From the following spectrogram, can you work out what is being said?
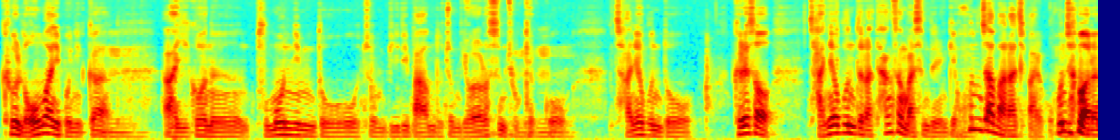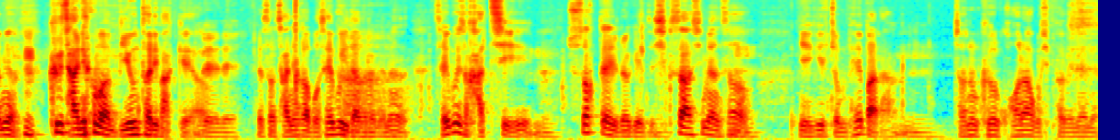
그걸 너무 많이 보니까 음, 아 이거는 부모님도 좀 미리 마음도 좀 열었으면 좋겠고 음, 자녀분도 그래서 자녀분들한테 항상 말씀드리는 게 혼자 말하지 말고 혼자 말하면 그 자녀만 미운 털이 바뀌어요. 네네. 그래서 자녀가 뭐세 분이다 아. 그러면은 세 분이서 같이 음, 추석 때 이렇게 이제 식사하시면서 음. 얘기를 좀 해봐라. 음, 저는 그걸 권하고 싶어요. 왜냐면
